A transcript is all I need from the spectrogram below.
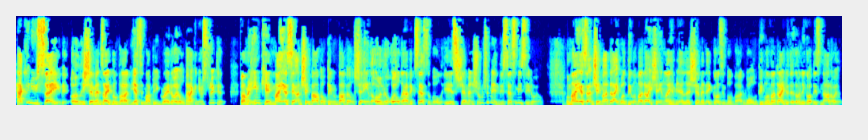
How can you say that only Shemen Zayt Bilvad? Yes, it might be a great oil, but how can you restrict it? Imken Maya se anshe Babel. People in Babel. The only oil they have accessible is Shemen Shum Shemin, the sesame seed oil. Maya se anshe Madai. Well, people in Madai she'ain lahim ele Shemen egozim Bilvad. The people Madai do? They've only got this nut oil.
